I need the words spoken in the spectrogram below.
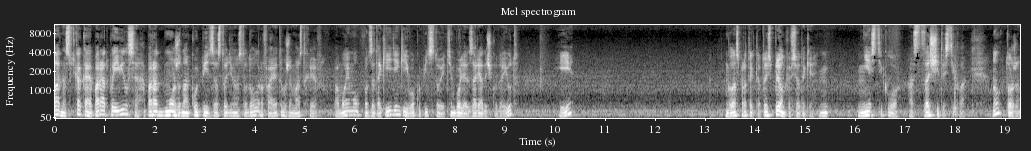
Ладно, суть какая, аппарат появился, аппарат можно купить за 190 долларов, а это уже must have. По-моему, вот за такие деньги его купить стоит, тем более зарядочку дают. И глаз протектор, то есть пленка все-таки, не стекло, а защита стекла. Ну, тоже,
